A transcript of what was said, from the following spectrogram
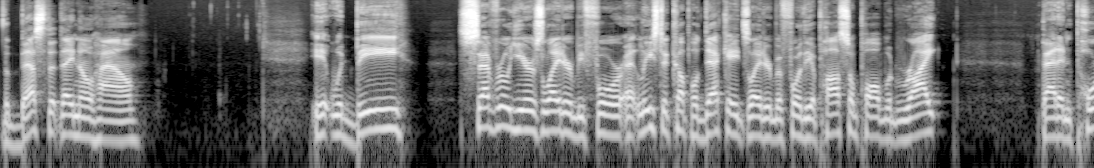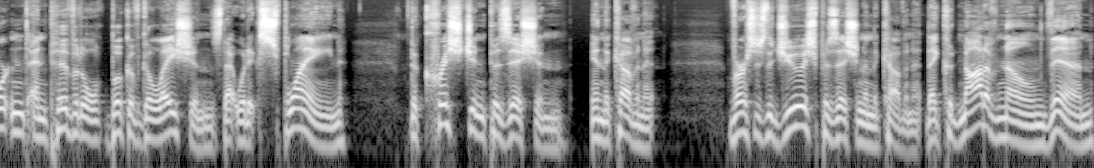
the best that they know how. It would be several years later before, at least a couple decades later, before the Apostle Paul would write that important and pivotal book of Galatians that would explain the Christian position in the covenant versus the Jewish position in the covenant. They could not have known then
